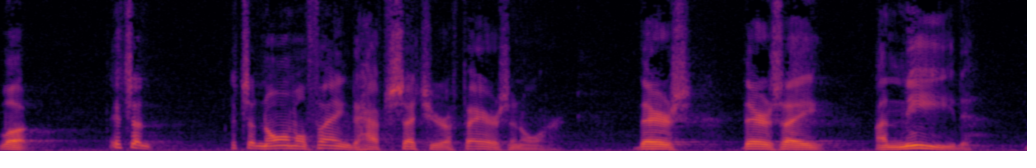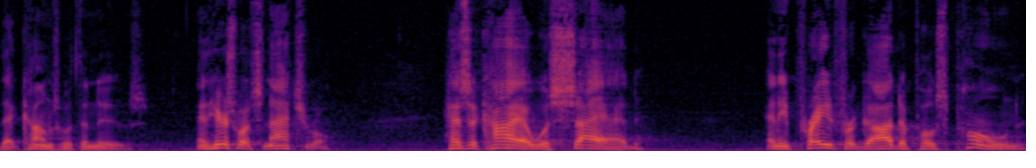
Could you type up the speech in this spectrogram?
Look, it's a, it's a normal thing to have to set your affairs in order. There's, there's a, a need that comes with the news. And here's what's natural Hezekiah was sad, and he prayed for God to postpone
